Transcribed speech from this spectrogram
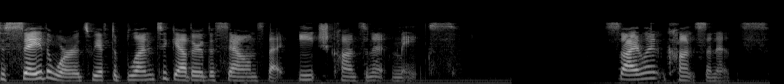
To say the words, we have to blend together the sounds that each consonant makes. Silent consonants.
